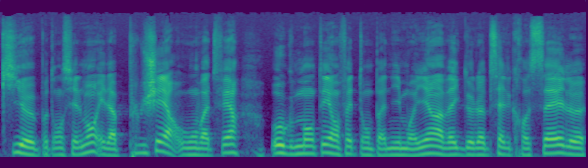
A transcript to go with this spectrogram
qui potentiellement est la plus chère, où on va te faire augmenter en fait ton panier moyen avec de l'upsell, cross-sell,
